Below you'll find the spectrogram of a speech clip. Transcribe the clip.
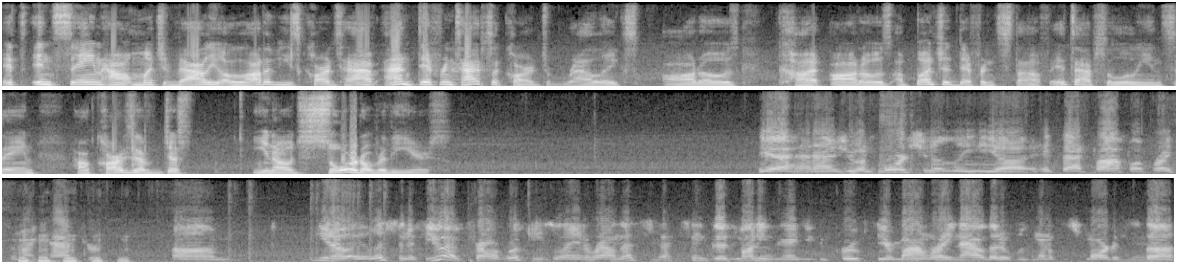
it's insane how much value a lot of these cards have, and different types of cards, relics, autos, cut autos, a bunch of different stuff. It's absolutely insane how cards have just, you know, soared over the years. Yeah, and as you unfortunately uh, hit that pop up right to my catcher, um, you know, listen, if you have Trout rookies laying around, that's that's some good money, man. You can prove to your mom right now that it was one of the smartest uh,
